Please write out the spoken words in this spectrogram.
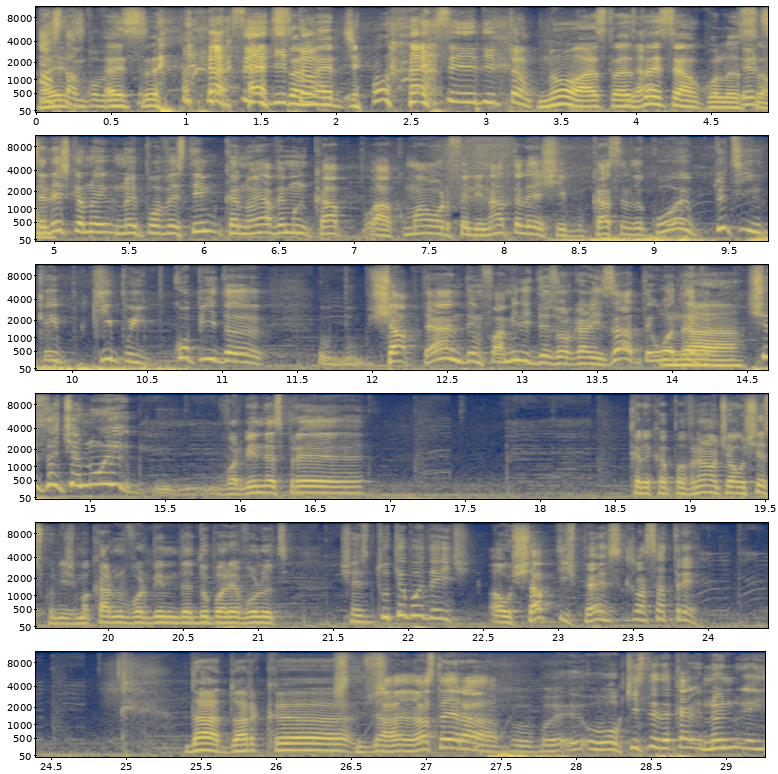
Asta am hai, povestit. să, Hai să hai edităm. să mergem. Hai să edităm. Nu, asta îți Da? dai seama că o lăsăm. Înțelegi că noi, noi povestim că noi avem în cap acum orfelinatele și casele de cu tu ții chipui copii de șapte ani din familii dezorganizate, whatever. Da. Și să zice, nu e... Vorbim despre... Cred că pe vremea lui Ceaușescu, nici măcar nu vorbim de după Revoluție. Și am zis, du-te bă de aici. Au 17 ani, sunt clasa 3. Da, doar că... Da, Asta era o chestie de care noi,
